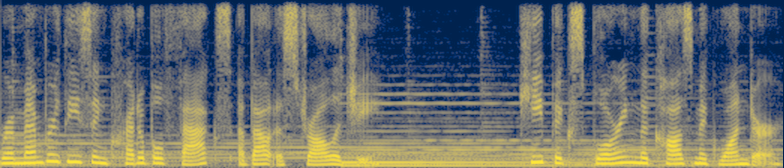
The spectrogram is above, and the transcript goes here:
remember these incredible facts about astrology. Keep exploring the cosmic wonder,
